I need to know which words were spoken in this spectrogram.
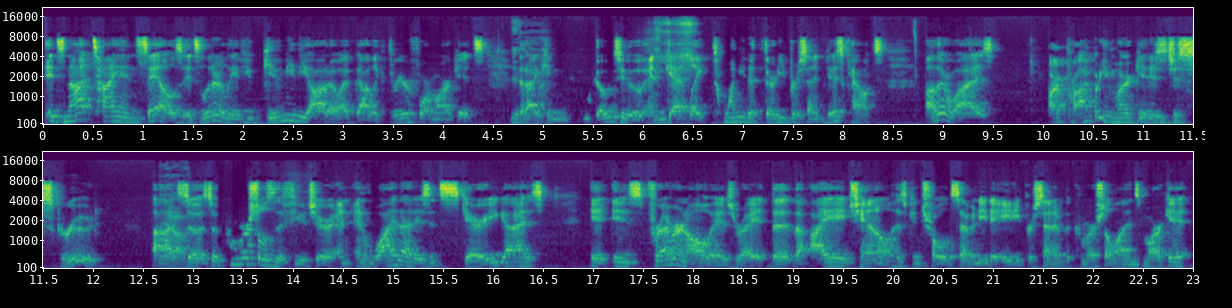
It's not tie in sales. It's literally if you give me the auto, I've got like three or four markets yeah. that I can go to and get like 20 to 30% discounts. Otherwise, our property market is just screwed. Uh, yeah. So, so commercial is the future, and and why that isn't scary, guys. It is forever and always, right? The the IA channel has controlled 70 to 80 percent of the commercial lines market,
